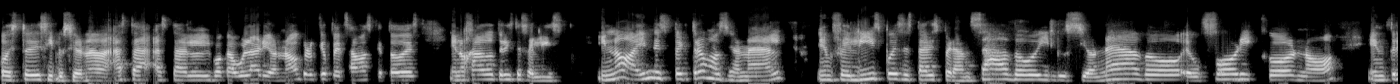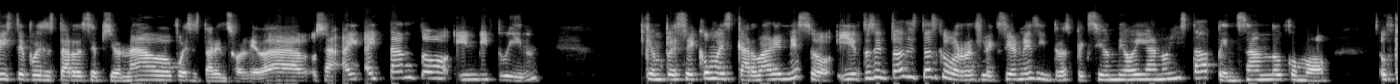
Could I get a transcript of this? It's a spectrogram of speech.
o estoy desilusionada, hasta, hasta el vocabulario, ¿no? Creo que pensamos que todo es enojado, triste, feliz. Y no, hay un espectro emocional. En feliz puedes estar esperanzado, ilusionado, eufórico, ¿no? En triste puedes estar decepcionado, puedes estar en soledad. O sea, hay, hay tanto in between que empecé como a escarbar en eso. Y entonces en todas estas como reflexiones, introspección de, oigan, hoy estaba pensando como, ok,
